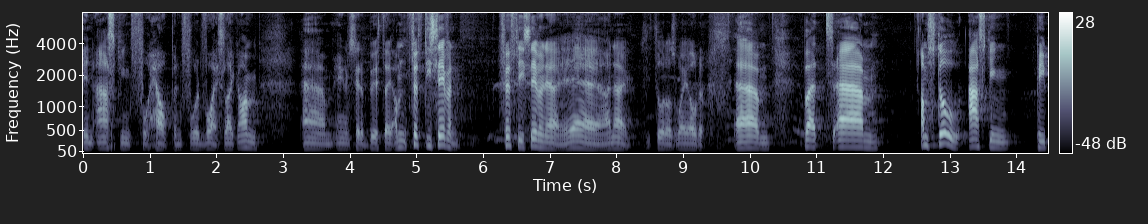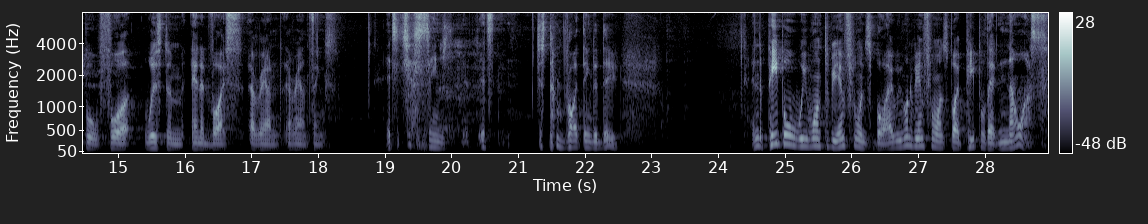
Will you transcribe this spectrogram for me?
in asking for help and for advice. Like I'm, um, going to a birthday. I'm 57. 57 now. Yeah, I know. You thought I was way older. Um, but um, I'm still asking people for wisdom and advice around, around things. It just seems it's just the right thing to do. And the people we want to be influenced by, we want to be influenced by people that know us.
